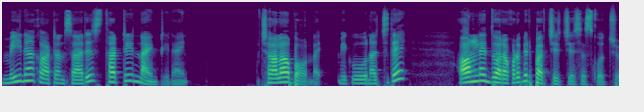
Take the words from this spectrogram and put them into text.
Meena cotton sarees thirteen ninety nine. చాలా బాగున్నాయి. మీకు నచ్చితే ఆన్లైన్ ద్వారా కూడా మీరు పర్చేజ్ చేసేసుకోవచ్చు.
